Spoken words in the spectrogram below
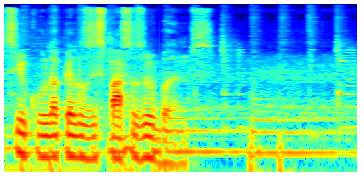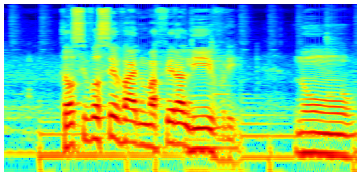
circula pelos espaços urbanos. Então, se você vai numa feira livre, num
